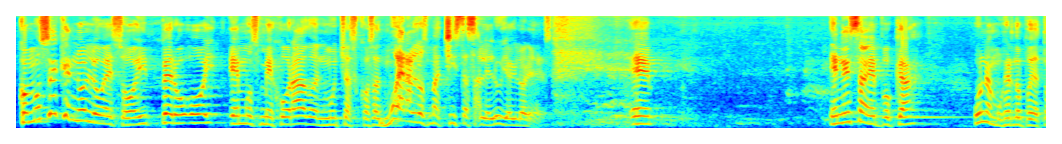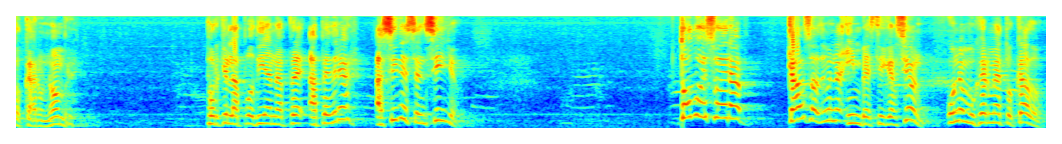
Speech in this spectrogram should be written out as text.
Como sé que no lo es hoy, pero hoy hemos mejorado en muchas cosas. Mueran los machistas, aleluya, gloria a Dios. Eh, en esa época, una mujer no podía tocar a un hombre, porque la podían apedrear, así de sencillo. Todo eso era causa de una investigación. Una mujer me ha tocado.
